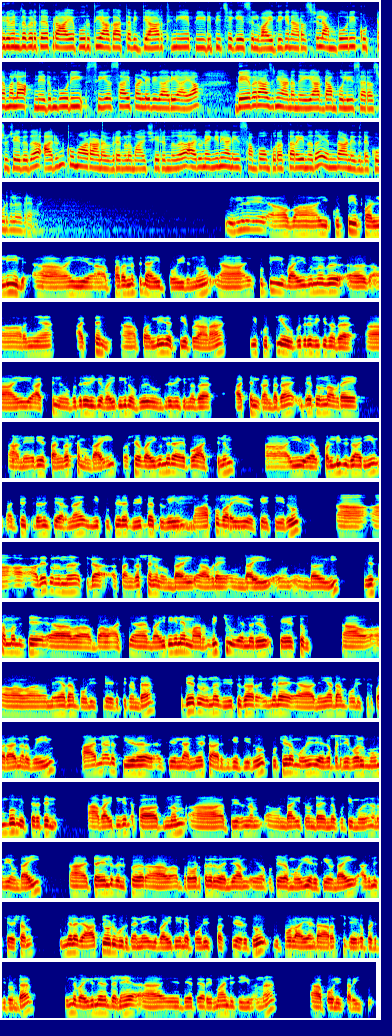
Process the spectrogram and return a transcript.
തിരുവനന്തപുരത്ത് പ്രായപൂർത്തിയാകാത്ത വിദ്യാർത്ഥിനിയെ പീഡിപ്പിച്ച കേസിൽ വൈദികൻ അറസ്റ്റിൽ Amboori Kuttamala Nedumpoori C S I പള്ളി വികാരിയായ ദേവരാജിനെയാണ് നെയ്യാർ ഡാം പോലീസ് അറസ്റ്റ് ചെയ്തത്. അരുൺകുമാറാണ് വിവരങ്ങളുമായി ചേരുന്നത്. അരുൺ എങ്ങനെയാണ് ഈ സംഭവം പുറത്തറിയുന്നത്? എന്താണ് ഇതിന്റെ കൂടുതൽ വിവരങ്ങൾ? ഇന്നലെ ഈ കുട്ടി പള്ളിയിൽ ഈ പഠനത്തിനായി പോയിരുന്നു. കുട്ടി വൈകുന്നത് അറിഞ്ഞ അച്ഛൻ പള്ളിയിലെത്തിയപ്പോഴാണ് ഈ കുട്ടിയെ ഉപദ്രവിക്കുന്നത് ഈ അച്ഛൻ ഉപദ്രവിക്ക വൈദികനെ ഉപ- ഉപദ്രവിക്കുന്നത് അച്ഛൻ കണ്ടത്. ഇതേ തുടർന്ന് അവിടെ നേരിയ സംഘർഷമുണ്ടായി. പക്ഷെ വൈകുന്നേരമായപ്പോൾ അച്ഛനും ഈ പള്ളി വികാരിയും മറ്റു ചിലരും ചേർന്ന് ഈ കുട്ടിയുടെ വീട്ടിലെത്തുകയും മാപ്പ് പറയുകയും ഒക്കെ ചെയ്തു. അതേ തുടർന്ന് ചില സംഘർഷങ്ങൾ ഉണ്ടായി അവിടെ ഉണ്ടായി ഉണ്ടായി. ഇത് സംബന്ധിച്ച് വൈദികനെ മർദ്ദിച്ചു എന്നൊരു കേസും നെയ്യാദാം പോലീസിൽ എടുത്തിട്ടുണ്ട്. ഇതേ തുടർന്ന് വീട്ടുകാർ ഇന്നലെ നെയ്യാദാം പോലീസിൽ പരാതി നൽകുകയും ആരനാട് സിയുടെ കീഴിൽ അന്വേഷണം ആരംഭിക്കുകയും ചെയ്തു. കുട്ടിയുടെ മൊഴി രേഖപ്പെടുത്തിയപ്പോൾ മുമ്പും ഇത്തരത്തിൽ വൈദികന്റെ ഭാഗത്തു നിന്നും പീഡനം ഉണ്ടായിട്ടുണ്ട് എന്ന് കുട്ടി മൊഴി നൽകുകയുണ്ടായി. ചൈൽഡ് വെൽഫെയർ പ്രവർത്തകരും എല്ലാം കുട്ടിയുടെ മൊഴി എടുക്കുകയുണ്ടായി. അതിനുശേഷം ഇന്നലെ രാത്രിയോടുകൂടി തന്നെ ഈ വൈദികനെ പോലീസ് കസ്റ്റഡി എടുത്തു. ഇപ്പോൾ അയാളുടെ അറസ്റ്റ് രേഖപ്പെടുത്തിയിട്ടുണ്ട്. ഇന്ന് വൈകുന്നേരം തന്നെ ഇദ്ദേഹത്തെ റിമാൻഡ് ചെയ്യുമെന്ന് പോലീസ് അറിയിച്ചു.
